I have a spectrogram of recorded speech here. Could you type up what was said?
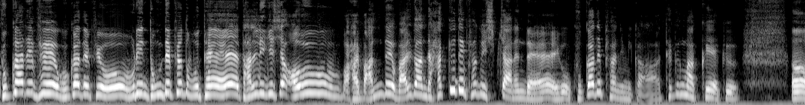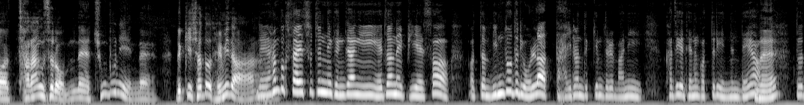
국가대표예요, 국가대표. 우린 동대표도 못해. 달리기 시작, 어우, 아, 안 돼요. 말도 안 돼. 학교 대표도 쉽지 않은데, 이거 국가대표 아닙니까? 태극마크의 그, 어, 자랑스러움, 네, 충분히, 네, 느끼셔도 됩니다. 네, 한국 사회 수준이 굉장히 예전에 비해서 어떤 민도들이 올라왔다, 이런 느낌들을 많이 가지게 되는 것들이 있는데요. 네. 또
